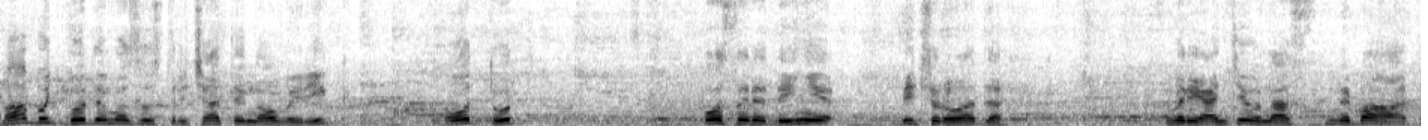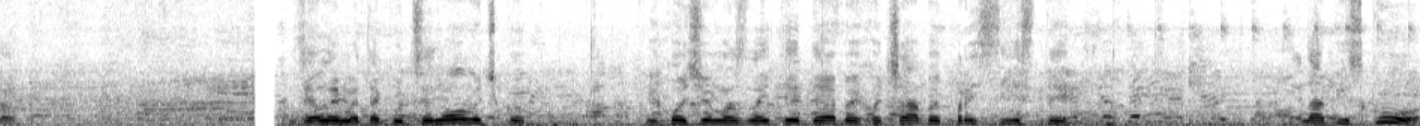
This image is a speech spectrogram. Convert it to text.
Мабуть, будемо зустрічати Новий рік от тут, посередині бічрода. Варіантів у нас небагато. Взяли ми таку циновочку і хочемо знайти, де би хоча б присісти на піску.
